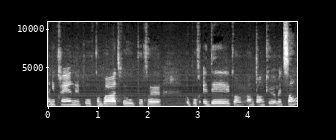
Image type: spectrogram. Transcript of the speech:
en Ukraine pour combattre ou pour, euh, ou pour aider en tant que médecin.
